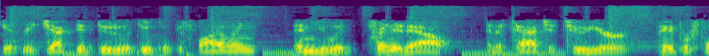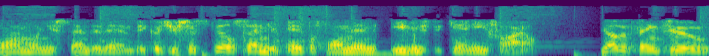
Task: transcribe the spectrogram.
get rejected due to a duplicate filing, then you would print it out and attach it to your paper form when you send it in because you should still send your paper form in even if you can't e-file. The other thing too,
